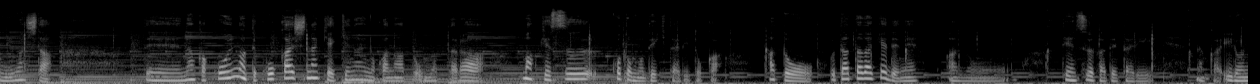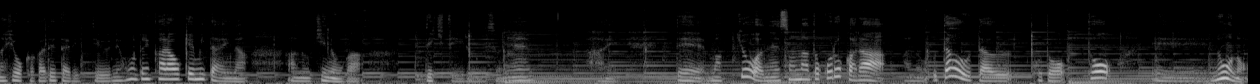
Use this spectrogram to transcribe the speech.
みましたでなんかこういうのって公開しなきゃいけないのかなと思ったら、まあ、消すこともできたりとかあと歌っただけでねあの点数が出たりなんかいろんな評価が出たりっていうね本当にカラオケみたいなあの機能ができているんですよね。はい、で、まあ、今日はねそんなところからあの歌を歌うことと、えー、脳の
